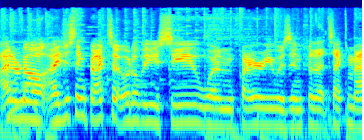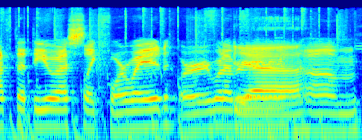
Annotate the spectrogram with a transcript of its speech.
I don't know. I just think back to OWC when Fiery was in for that tech map that the US like four wayed or whatever. Yeah. Um,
